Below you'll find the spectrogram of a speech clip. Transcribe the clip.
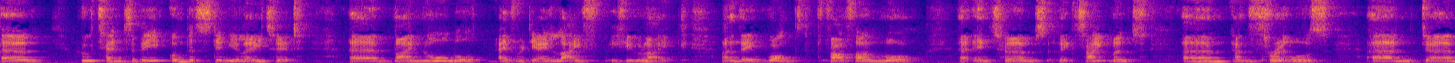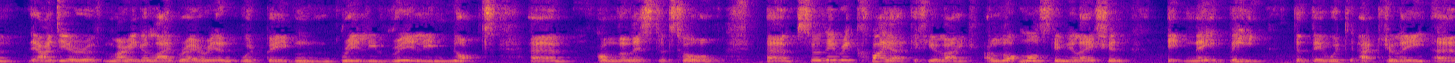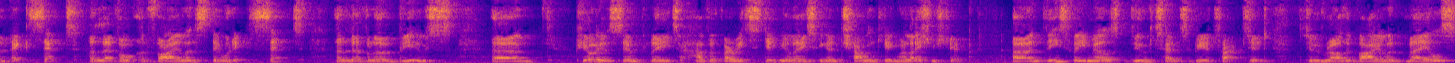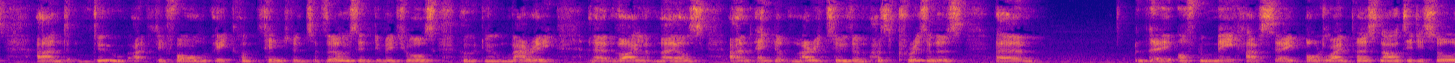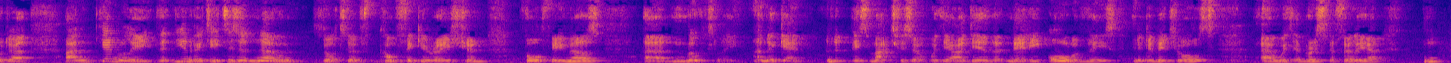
um, who tend to be understimulated um, by normal everyday life, if you like, and they want far, far more uh, in terms of excitement um, and thrills. And um, the idea of marrying a librarian would be mm, really, really not um, on the list at all. Um, so they require, if you like, a lot more stimulation. It may be that they would actually um, accept a level of violence, they would accept a level of abuse, um, purely and simply to have a very stimulating and challenging relationship. And these females do tend to be attracted to rather violent males and do actually form a contingent of those individuals who do marry uh, violent males and end up married to them as prisoners. Um, they often may have, say, borderline personality disorder, and generally, you know, it, it is a known sort of configuration for females, uh, mostly. And again, this matches up with the idea that nearly all of these individuals uh, with hybristophilia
